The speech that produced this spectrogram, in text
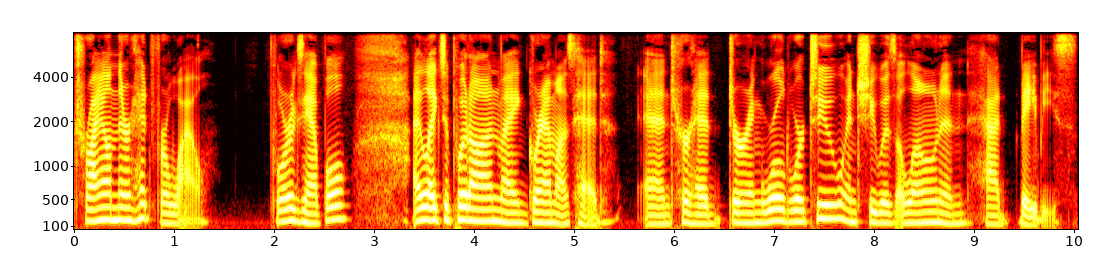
try on their head for a while. For example, I like to put on my grandma's head and her head during World War II, and she was alone and had babies.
